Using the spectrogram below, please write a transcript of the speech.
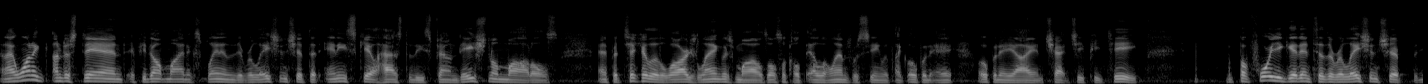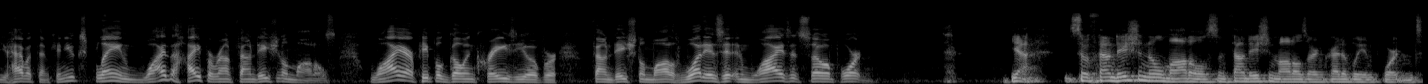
And I want to understand, if you don't mind explaining the relationship that Anyscale has to these foundational models, and particularly the large language models, also called LLMs we're seeing with like OpenAI, OpenAI and ChatGPT. But before you get into the relationship that you have with them, can you explain why the hype around foundational models? Why are people going crazy over foundational models? What is it and why is it so important? Yeah, so foundational models and foundation models are incredibly important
